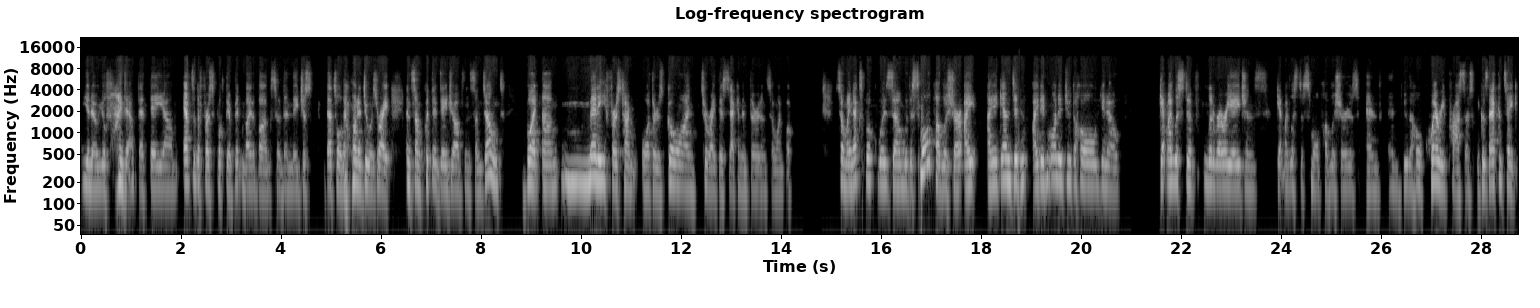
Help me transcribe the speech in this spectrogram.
you know, you'll find out that they, um, after the first book, they're bitten by the bug. So then they just, that's all they want to do is write. And some quit their day jobs and some don't. But um, many first time authors go on to write their second and third and so on book. So my next book was um, with a small publisher. I I again didn't I didn't want to do the whole you know get my list of literary agents get my list of small publishers and and do the whole query process because that could take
